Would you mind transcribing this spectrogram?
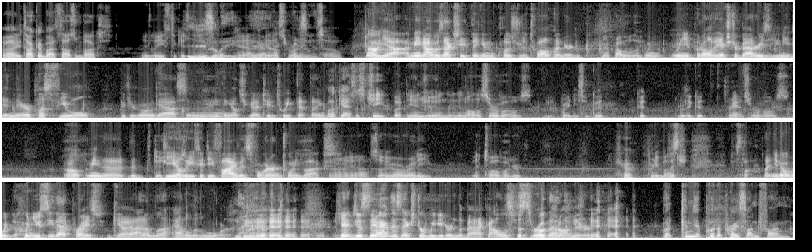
Well, you're talking about a thousand bucks at least to get Easily, yeah, to get us running. easily. So, Oh yeah, I mean, I was actually thinking closer to 1200 yeah, probably. when when you put all the extra batteries that you need in there, plus fuel if you're going gas and anything else you got to do to tweak that thing. Well, gas is cheap, but the engine and then all the servos, you probably need some good, good, really good brand servos. Well, I mean, the the Digitals. DLE 55 is 420 bucks. Oh yeah, so you're already at twelve hundred, Yeah. pretty much. Just let, let you know when, when you see that price, gotta add a, add a little more. Can't just say I have this extra weed eater in the back. I'll just throw that on there. But can you put a price on fun?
